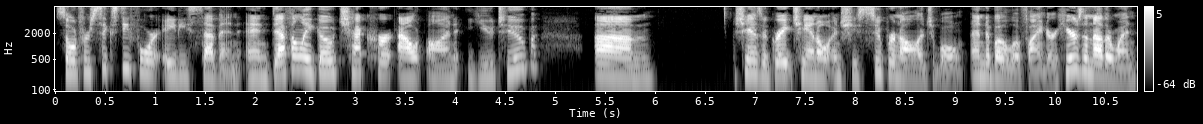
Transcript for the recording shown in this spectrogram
sold for $64.87 and definitely go check her out on YouTube. Um, she has a great channel and she's super knowledgeable and a bolo finder. Here's another one.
